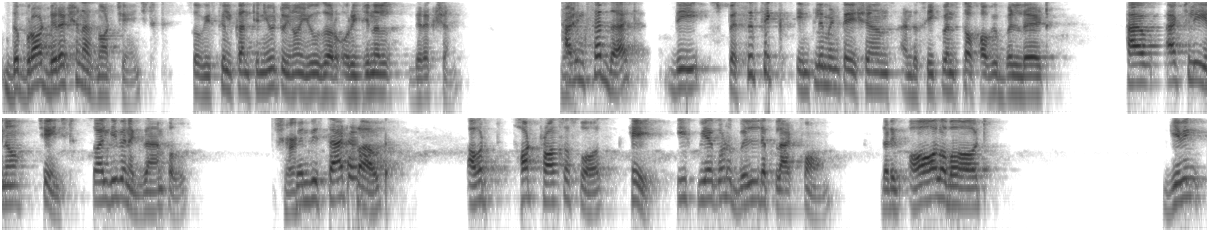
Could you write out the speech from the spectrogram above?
the broad direction has not changed. So we still continue to you know use our original direction. Right. Having said that, the specific implementations and the sequence of how we build it have actually you know changed. So I'll give you an example. Sure. When we started out, our thought process was, hey, if we are going to build a platform that is all about giving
